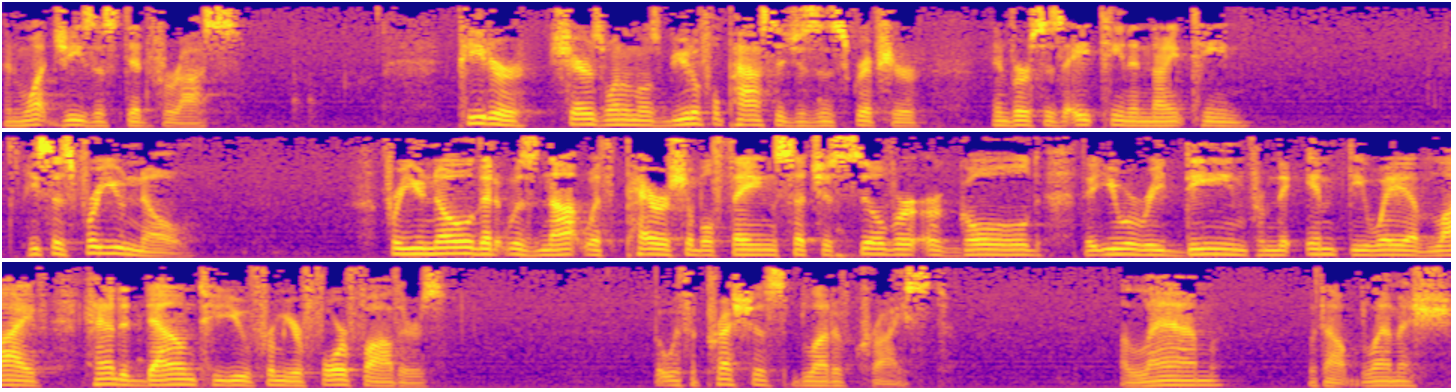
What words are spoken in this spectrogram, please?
and what Jesus did for us. Peter shares one of the most beautiful passages in Scripture in verses 18 and 19. He says, For you know for you know that it was not with perishable things such as silver or gold that you were redeemed from the empty way of life handed down to you from your forefathers, but with the precious blood of Christ, a lamb without blemish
